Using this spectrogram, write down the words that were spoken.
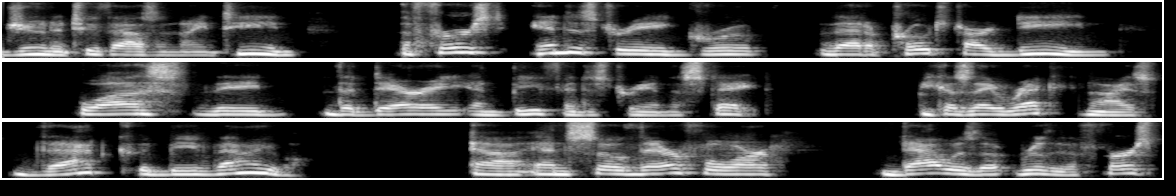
June of 2019, the first industry group that approached our dean was the, the dairy and beef industry in the state because they recognized that could be valuable. Uh, and so, therefore, that was the, really the first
